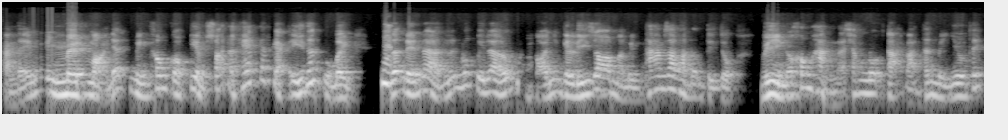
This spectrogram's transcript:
cảm thấy mình mệt mỏi nhất, mình không có kiểm soát được hết tất cả ý thức của mình, dẫn đến là lúc lúc ấy là lúc có những cái lý do mà mình tham gia hoạt động tình dục vì nó không hẳn là trong nội tại bản thân mình yêu thích.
